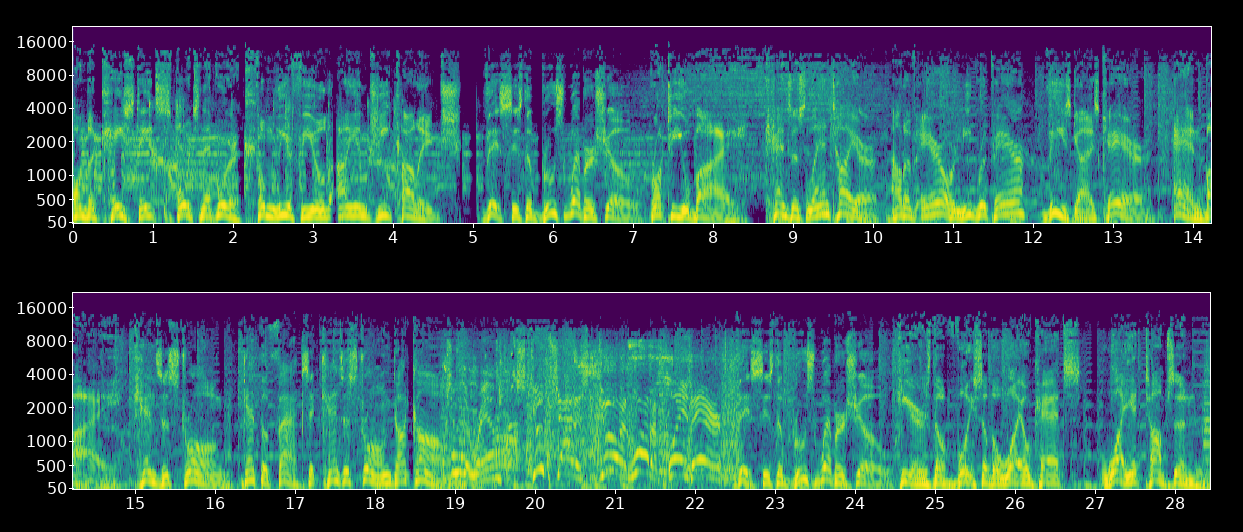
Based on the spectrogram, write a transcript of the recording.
On the K State Sports Network from Learfield IMG College. This is the Bruce Weber Show, brought to you by Kansas Land Tire. Out of air or need repair? These guys care. And by Kansas Strong. Get the facts at kansasstrong.com. To the rim. Scoop shot is good. What a play there. This is the Bruce Weber Show. Here's the voice of the Wildcats, Wyatt Thompson.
